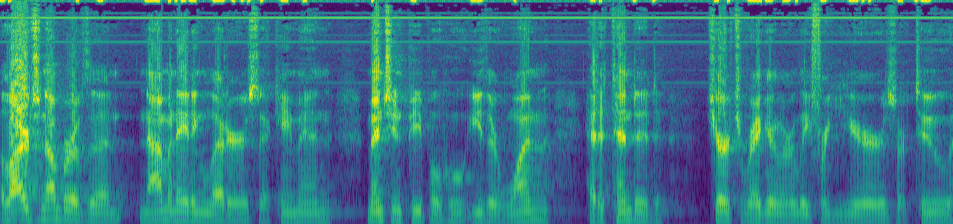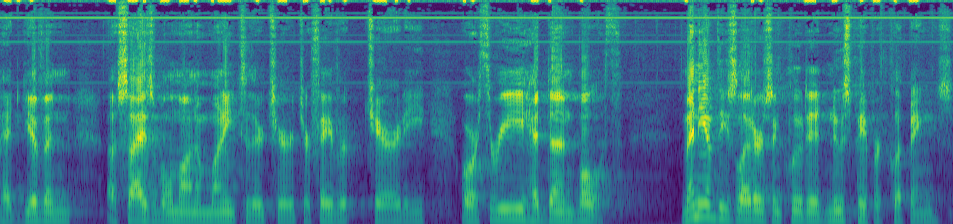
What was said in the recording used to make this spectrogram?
A large number of the nominating letters that came in mentioned people who either one had attended church regularly for years, or two, had given a sizable amount of money to their church or favorite charity, or three, had done both. Many of these letters included newspaper clippings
